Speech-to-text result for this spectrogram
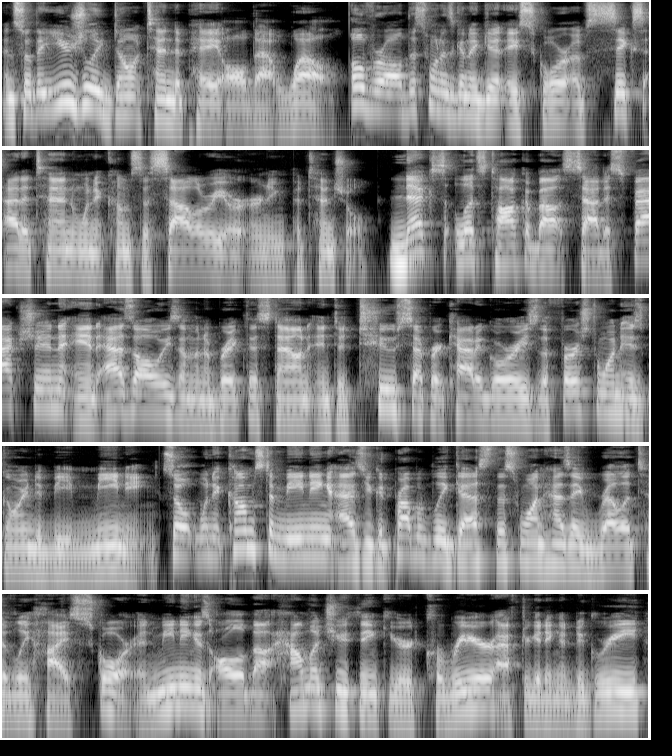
and so they usually don't tend to pay all that well. Overall, this one is gonna get a score of 6 out of 10 when it comes to salary or earning potential. Next, let's talk about satisfaction. And as always, I'm gonna break this down into two separate categories. The first one is going to be meaning. So when it comes to meaning, as you could probably guess, this one has a relatively high score. And meaning is all about how much you think your career after getting a degree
